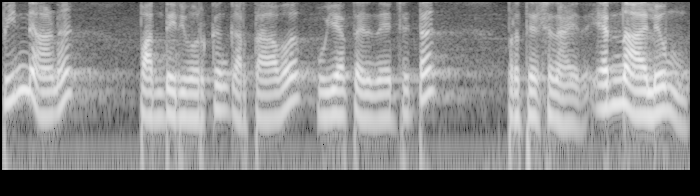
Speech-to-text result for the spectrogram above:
പിന്നാണ് പന്തിരുവർക്കും കർത്താവ് ഉയർത്തെഴുന്നേറ്റിട്ട് പ്രത്യക്ഷനായത്. എന്നാലും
